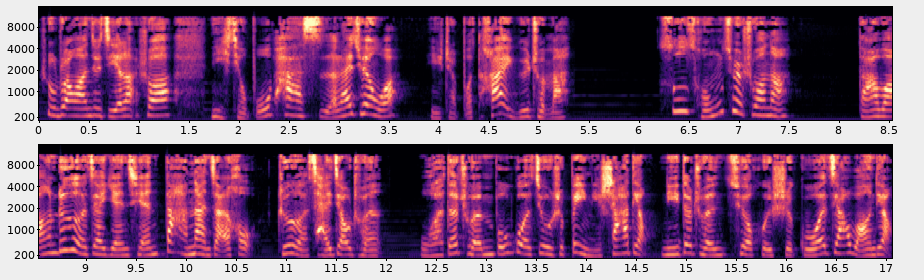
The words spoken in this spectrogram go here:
楚庄王就急了，说：“你就不怕死来劝我？你这不太愚蠢吗？”苏从却说呢。大王乐在眼前，大难在后，这才叫蠢。我的蠢不过就是被你杀掉，你的蠢却会是国家亡掉。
